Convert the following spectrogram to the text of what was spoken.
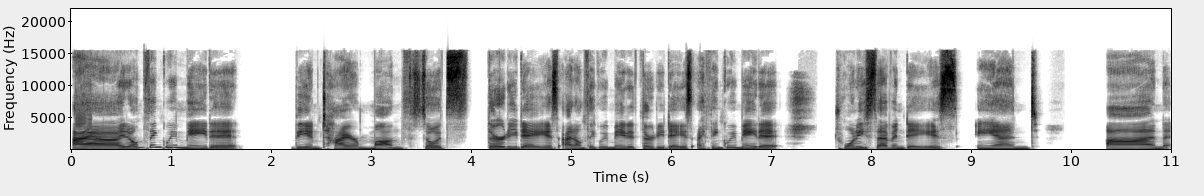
I don't think we made it the entire month. So it's 30 days. I don't think we made it 30 days. I think we made it 27 days. And on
